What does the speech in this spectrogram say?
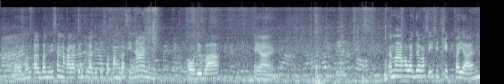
Oh, Montalban Rizal. Nakarating sila dito sa Pangasinan. Oh, di ba? Ayan. Ang mga kawadar kasi isi-check pa yan.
